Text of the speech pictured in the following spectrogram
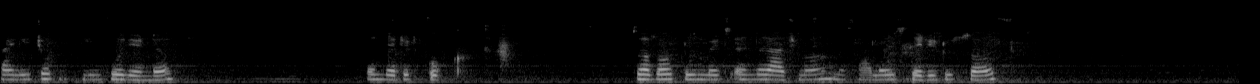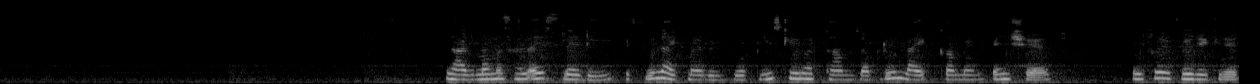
finely chopped green coriander and let it cook. So about 2 minutes and the rajma masala is ready to serve. Rajma masala is ready. If you like my video, please give a thumbs up. Do like, comment and share. Also, if you recreate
